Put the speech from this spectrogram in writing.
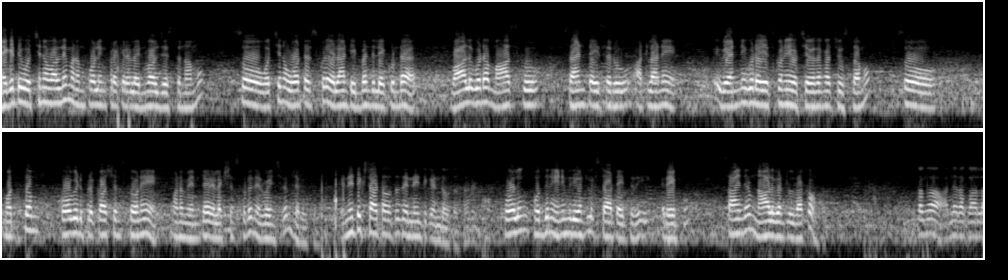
నెగిటివ్ వచ్చిన వాళ్ళనే మనం పోలింగ్ ప్రక్రియలో ఇన్వాల్వ్ చేస్తున్నాము. సో వచ్చిన ఓటర్స్ కూడా ఎలాంటి ఇబ్బంది లేకుండా వాళ్ళు కూడా మాస్కు శానిటైజరు అట్లానే ఇవన్నీ కూడా వేసుకొని వచ్చే విధంగా చూస్తాము. సో మొత్తం కోవిడ్ ప్రికాషన్స్తోనే మనం ఎంటైర్ ఎలక్షన్స్ కూడా నిర్వహించడం జరుగుతుంది. ఎన్నింటికి స్టార్ట్ అవుతుంది? ఎన్నింటికి ఎండ్ అవుతుంది సార్? పోలింగ్ పొద్దున ఎనిమిది గంటలకు స్టార్ట్ అవుతుంది రేపు. సాయంత్రం నాలుగు గంటల దాకా ఉంటుంది. మొత్తంగా అన్ని రకాల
